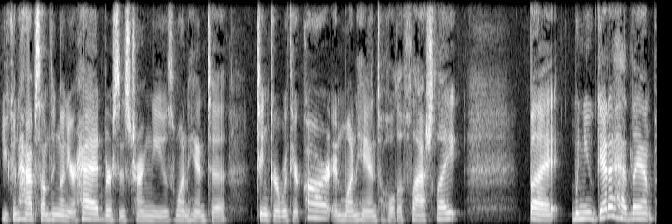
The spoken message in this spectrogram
you can have something on your head versus trying to use one hand to tinker with your car and one hand to hold a flashlight. But when you get a headlamp,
